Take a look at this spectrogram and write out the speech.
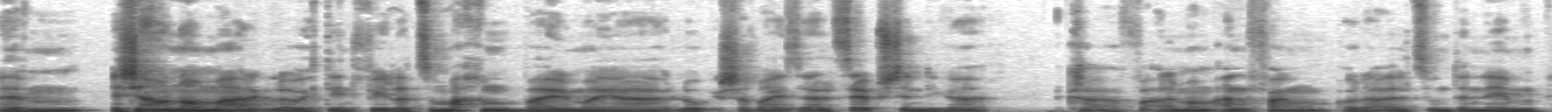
Ähm, ist ja auch normal, glaube ich, den Fehler zu machen, weil man ja logischerweise als Selbstständiger, vor allem am Anfang oder als Unternehmen,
